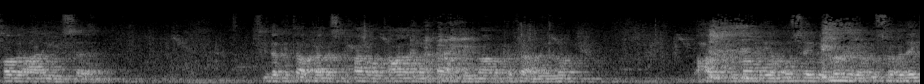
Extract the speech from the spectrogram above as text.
khadir calayhi salaam sida kitaabka alle subxaana wa tacala inu ka arkayno ama ka fahmayno waxaa uu tilmaamaya muuse inuu badriga ku socday.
